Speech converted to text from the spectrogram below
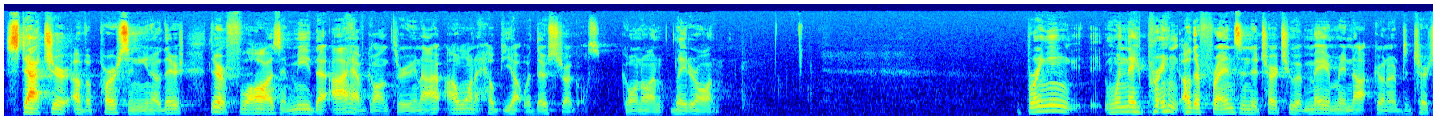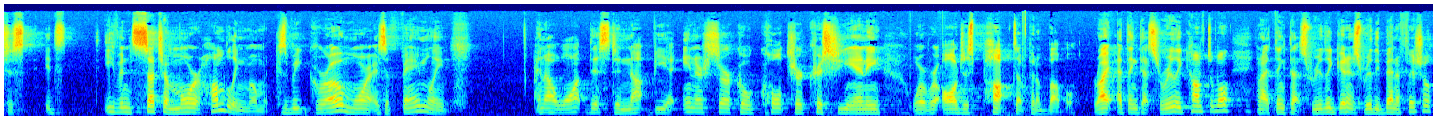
stature of a person. You know, there, there are flaws in me that I have gone through, and I, I want to help you out with those struggles going on later on. Bringing, when they bring other friends into church who have may or may not gone to church, it's, it's even such a more humbling moment because we grow more as a family. And I want this to not be an inner circle culture Christianity where we're all just popped up in a bubble, right? I think that's really comfortable, and I think that's really good, and it's really beneficial.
